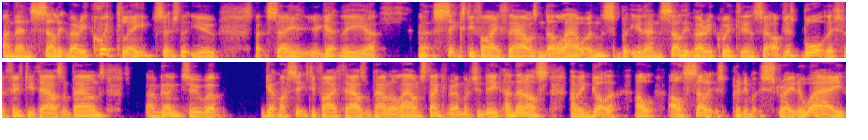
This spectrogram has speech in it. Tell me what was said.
and then sell it very quickly, such that you, let's say, you get the uh, uh 65,000 allowance, but you then sell it very quickly and say, I've just bought this for 50,000 pounds. I'm going to uh, get my sixty-five thousand pound allowance. Thank you very much indeed. And then I'll, having got that, I'll I'll sell it pretty much straight away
